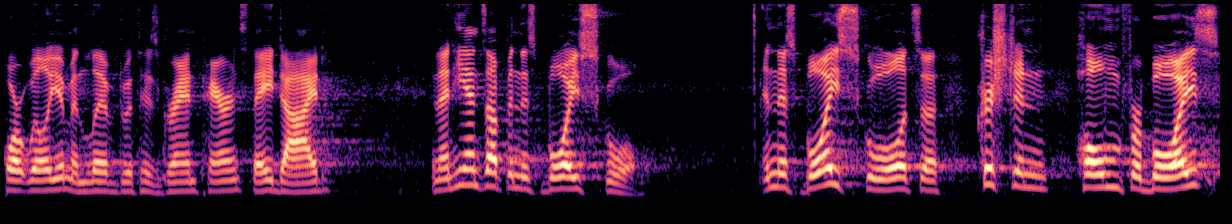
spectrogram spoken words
Port William and lived with his grandparents. They died. And then he ends up in this boys' school. In this boys' school, it's a Christian home for boys.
